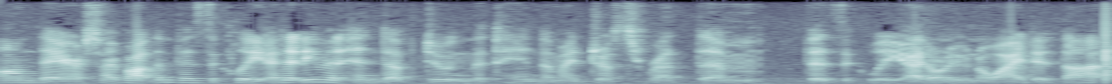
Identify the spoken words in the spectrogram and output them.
on there. So I bought them physically. I didn't even end up doing the tandem. I just read them physically. I don't even know why I did that.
